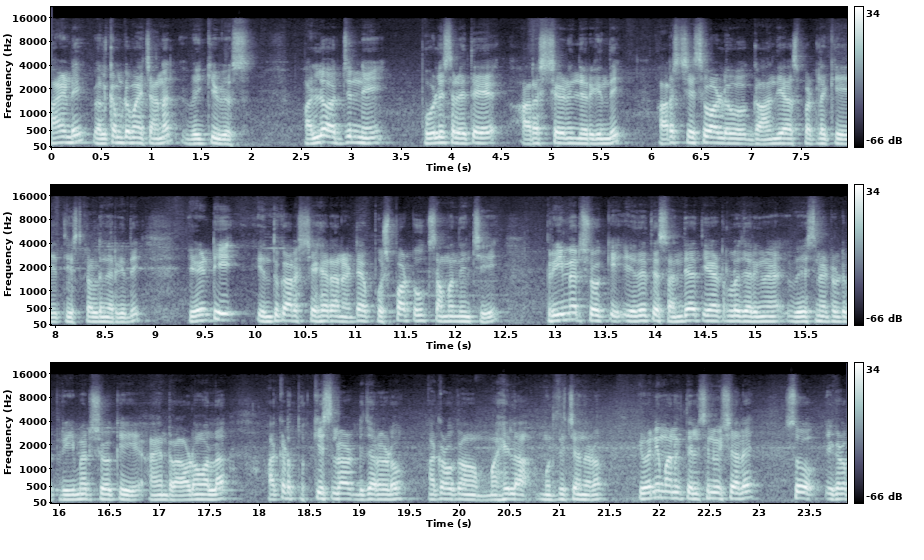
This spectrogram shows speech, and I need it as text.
హాయ్ అండి welcome to my channel Venky views. Allu అర్జున్ని పోలీసులు అయితే అరెస్ట్ చేయడం జరిగింది. అరెస్ట్ చేసి వాళ్ళు గాంధీ హాస్పిటల్కి తీసుకెళ్ళడం జరిగింది. ఏంటి ఎందుకు అరెస్ట్ చేశారనంటే పుష్ప టూకి సంబంధించి ప్రీమియర్ షోకి ఏదైతే సంధ్యా థియేటర్లో జరిగిన వేసినటువంటి ప్రీమియర్ షోకి ఆయన రావడం వల్ల అక్కడ తొక్కిసలాట జరగడం అక్కడ ఒక మహిళ మృతి చెందడం ఇవన్నీ మనకు తెలిసిన విషయాలే. సో ఇక్కడ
